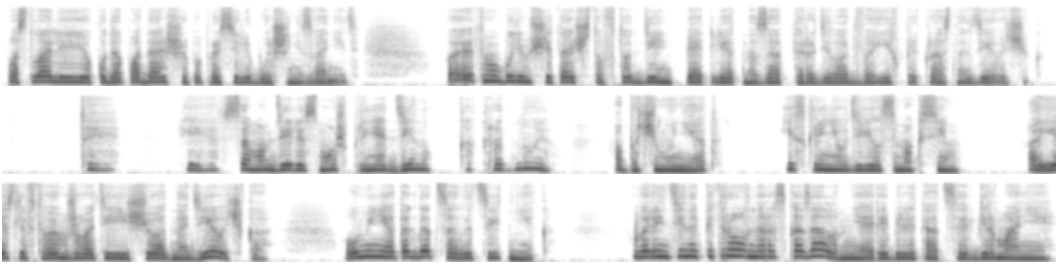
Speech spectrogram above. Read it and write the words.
послали ее куда подальше и попросили больше не звонить. Поэтому будем считать, что в тот день пять лет назад ты родила двоих прекрасных девочек. Ты и в самом деле сможешь принять Дину как родную? А почему нет? Искренне удивился Максим. А если в твоем животе еще одна девочка, у меня тогда целый цветник. Валентина Петровна рассказала мне о реабилитации в Германии.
